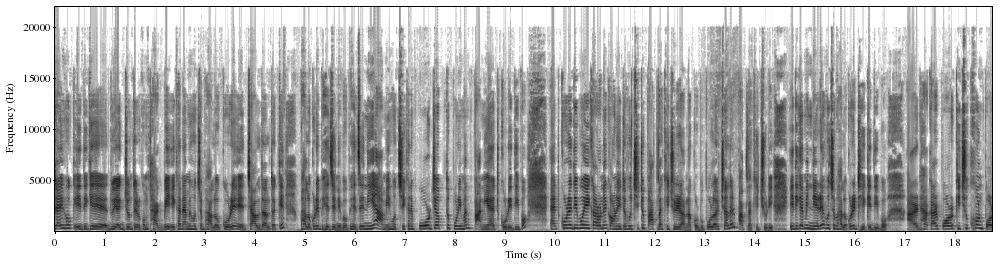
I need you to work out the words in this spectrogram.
যাই হোক, এদিকে দুই একজন তো এরকম থাকবে এখানে আমি হচ্ছে ভালো করে চাল ডালটাকে ভালো করে ভেজে নেব। ভেজে নিয়ে আমি হচ্ছে এখানে পর্যাপ্ত পরিমাণ পানি অ্যাড করে দিব। অ্যাড করে দিব এই কারণে, কারণ এটা হচ্ছে একটু পাতলা খিচুড়ি রান্না করব। পোলার চালের পাতলা খিচুড়ি। এদিকে আমি নেড়ে হচ্ছে ভালো করে ঢেকে দিব। আর ঢাকার পর কিছুক্ষণ পর,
